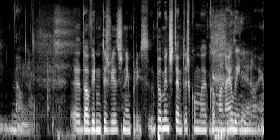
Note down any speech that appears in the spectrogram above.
não. Uh, de ouvir muitas vezes, nem por isso. Pelo menos tantas como a Come On Eileen, Yeah. não é?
